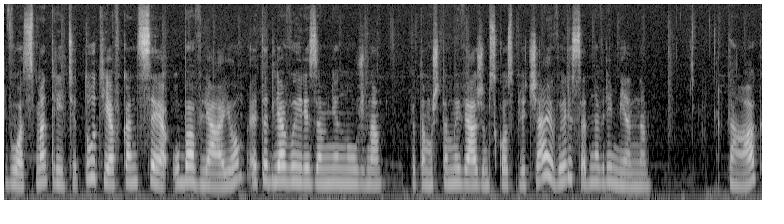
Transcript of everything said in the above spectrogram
Вот смотрите тут я в конце убавляю это для выреза мне нужно потому что мы вяжем скос плеча и вырез одновременно. Так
